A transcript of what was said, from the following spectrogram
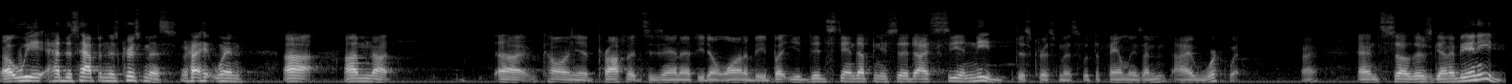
Uh, we had this happen this Christmas, right? When uh, I'm not uh, calling you a prophet, Susanna, if you don't want to be, but you did stand up and you said, I see a need this Christmas with the families I'm, i work with, right? And so there's going to be a need,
